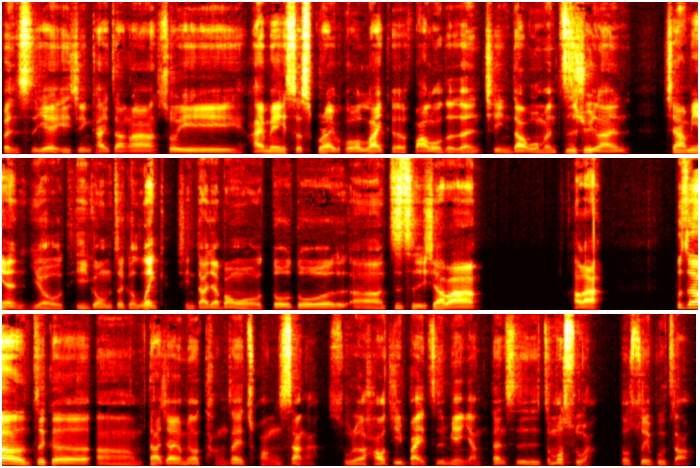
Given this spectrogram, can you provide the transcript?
粉丝页已经开张啦，所以还没 subscribe 或 like follow 的人，请到我们资讯栏下面有提供这个 link，请大家帮我多多啊支持一下吧。好啦。不知道这个，嗯，大家有没有躺在床上啊，数了好几百只绵羊，但是怎么数啊，都睡不着。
